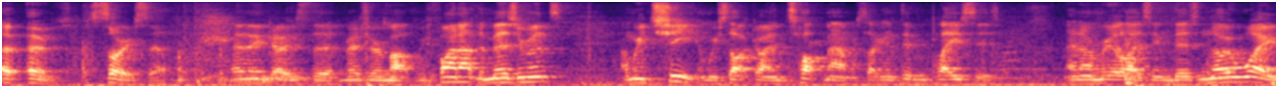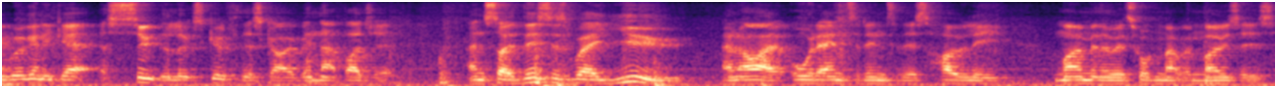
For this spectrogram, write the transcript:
oh, oh, sorry, sir. And then goes to measure him up. We find out the measurements and we cheat and we start going Topman. We start going different places. And I'm realizing there's no way we're going to get a suit that looks good for this guy within that budget. And so this is where you and I all entered into this holy moment that we are talking about with Moses.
